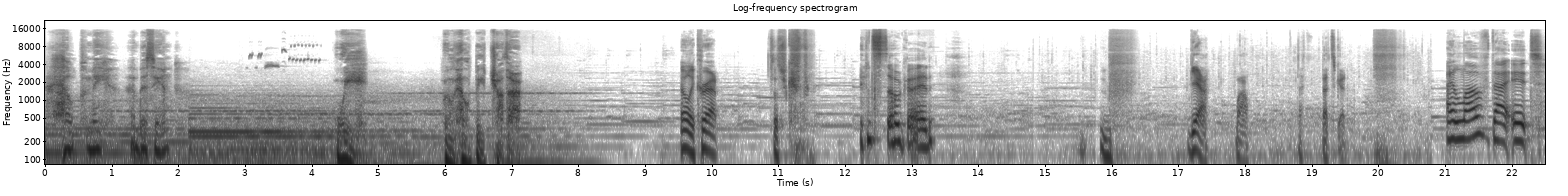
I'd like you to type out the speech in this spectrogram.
help me, Ebyssian? We will help each other. Holy crap! It's so good. Yeah. Wow. That, that's good. I love that it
